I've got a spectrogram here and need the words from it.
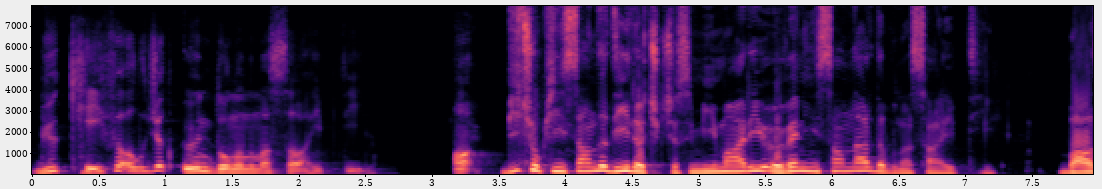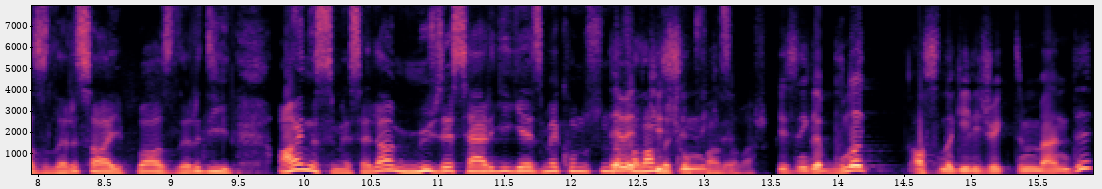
büyük keyfi alacak ön donanıma sahip değilim. Birçok insanda değil açıkçası. Mimariyi öven insanlar da buna sahip değil. Bazıları sahip, bazıları değil. Aynısı mesela müze, sergi gezme konusunda Evet, falan da çok kesinlikle. fazla var. Kesinlikle buna aslında gelecektim ben de.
